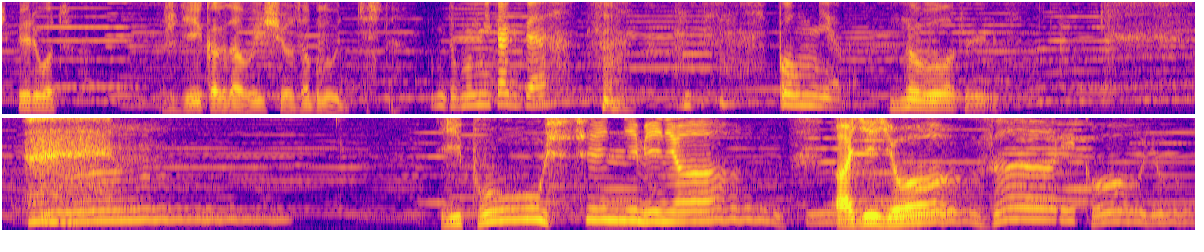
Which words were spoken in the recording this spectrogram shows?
Теперь вот жди, когда вы еще заблудитесь-то. Думаю, никогда. Полнева. Ну вот, видите. И пусть не меня, а ее за рекою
